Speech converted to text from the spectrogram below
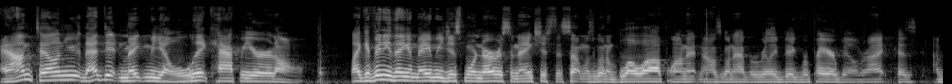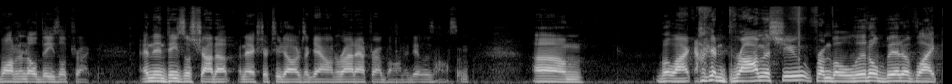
and I'm telling you, that didn't make me a lick happier at all. Like, if anything, it made me just more nervous and anxious that something was going to blow up on it and I was going to have a really big repair bill, right? Because I bought an old diesel truck. And then diesel shot up an extra $2 a gallon right after I bought it. It was awesome. Um, but like I can promise you from the little bit of like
